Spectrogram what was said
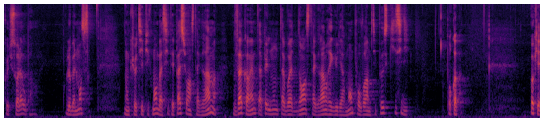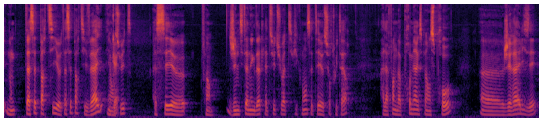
que tu sois là ou pas. Globalement, c'est ça. Donc euh, typiquement, bah, si tu n'es pas sur Instagram, va quand même taper le nom de ta boîte dans Instagram régulièrement pour voir un petit peu ce qui s'y dit. Pourquoi pas? Ok, donc tu as cette partie, euh, as cette partie veille, et ensuite, assez... Euh, enfin, j'ai une petite anecdote là-dessus, tu vois, typiquement, c'était sur Twitter. À la fin de ma première expérience pro, j'ai réalisé,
